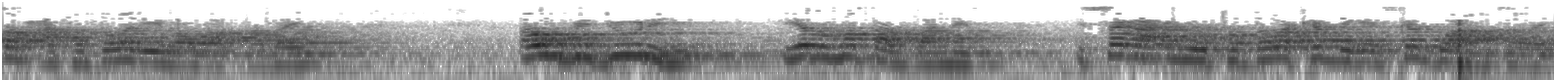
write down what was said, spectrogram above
sabca toddobadiiba waa qabay. Aw biduunihi iyadu ma dalbanin isagaa inuu toddoba ka dhiga iska go'aansaday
